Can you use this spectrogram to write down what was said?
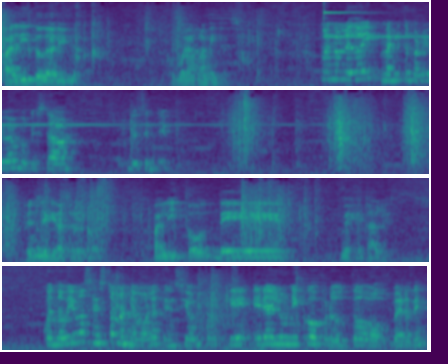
Palito de harina. Como las ramitas. Bueno, le doy manito para arriba porque está decente. Pensé que iba a ser otra cosa. Palito de vegetales. Cuando vimos esto nos llamó la atención porque era el único producto verde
